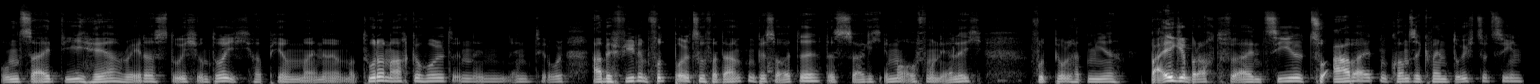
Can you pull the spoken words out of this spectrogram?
Und seit jeher Raiders durch und durch. Ich habe hier meine Matura nachgeholt in, in, in Tirol. Habe viel dem Football zu verdanken bis heute. Das sage ich immer offen und ehrlich. Football hat mir beigebracht, für ein Ziel zu arbeiten, konsequent durchzuziehen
